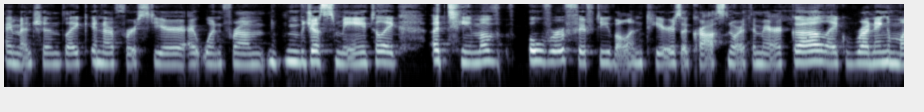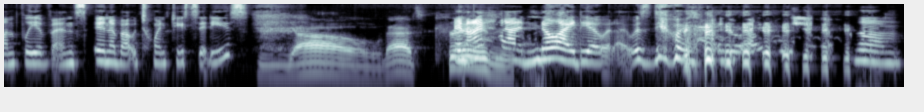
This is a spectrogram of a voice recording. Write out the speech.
I mentioned, like in our first year, I went from just me to like a team of over 50 volunteers across North America, like running monthly events in about 20 cities. Yo, that's crazy. And I had no idea what I was doing. um,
